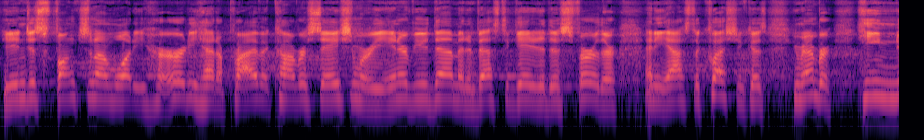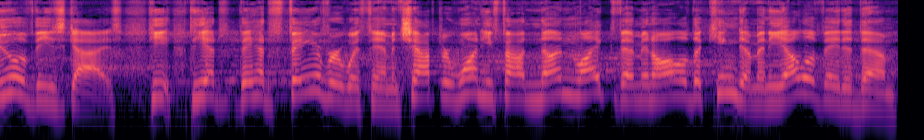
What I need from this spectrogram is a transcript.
He didn't just function on what he heard. He had a private conversation where he interviewed them and investigated this further. And he asked the question because remember, he knew of these guys. He, he had, they had favor with him. In chapter one, he found none like them in all of the kingdom and he elevated them.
